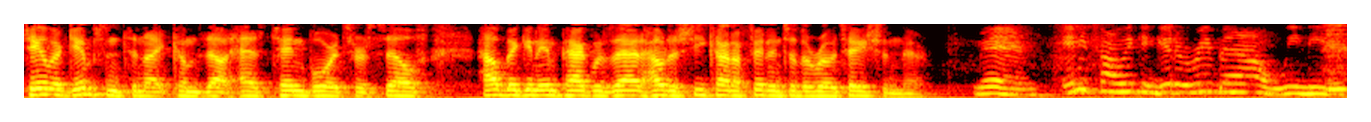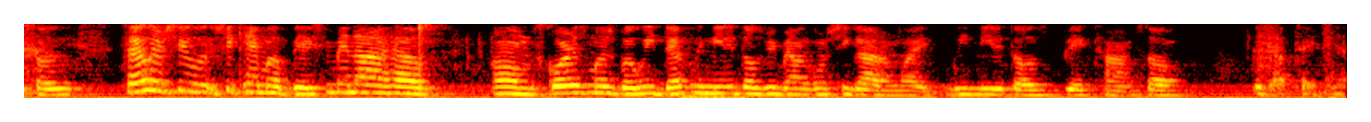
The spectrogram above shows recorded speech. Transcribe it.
Taylor Gibson tonight comes out, has 10 boards herself. How big an impact was that? How does she kind of fit into the rotation there? Man, anytime we can get a rebound, we need it. So Taylor, she she came up big. She may not have um, scored as much, but we definitely needed those rebounds when she got them. Like we needed those big time. So good job, Taylor. Yeah,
